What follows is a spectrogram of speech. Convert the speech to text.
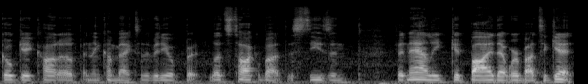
go get caught up and then come back to the video. But let's talk about the season finale goodbye that we're about to get.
